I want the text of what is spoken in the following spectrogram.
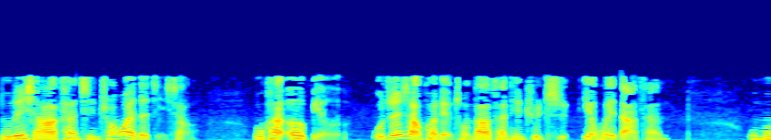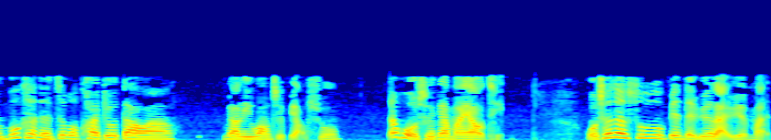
努力想要看清窗外的景象。我快饿扁了，我真想快点冲到餐厅去吃宴会大餐。我们不可能这么快就到啊！妙丽望着表说。那火车干嘛要停？火车的速度变得越来越慢，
